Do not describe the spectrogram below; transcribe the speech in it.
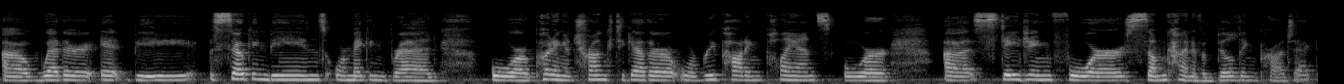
Uh, whether it be soaking beans or making bread or putting a trunk together or repotting plants or uh, staging for some kind of a building project.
